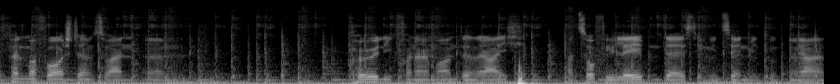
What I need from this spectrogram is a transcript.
Ich könnte mir vorstellen, so ein ähm, König von einem anderen Reich hat so viel Leben, der ist irgendwie in 10 Minuten, ja,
